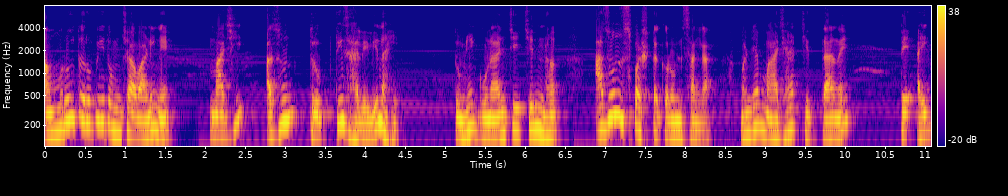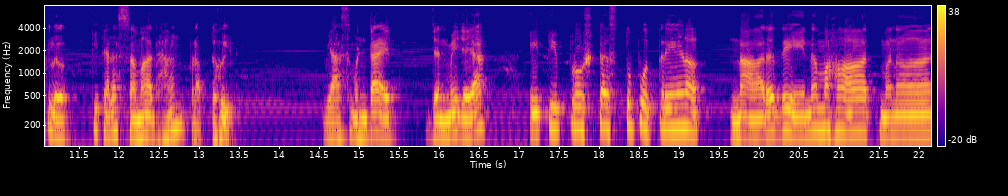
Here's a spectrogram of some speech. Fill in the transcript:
अमृतरूपी तुमच्या वाणीने माझी अजून तृप्ती झालेली नाही. तुम्ही गुणांची चिन्ह अजून स्पष्ट करून सांगा म्हणजे माझ्या चित्ताने ते ऐकलं की त्याला समाधान प्राप्त होईल. व्यास म्हणतायत जन्मेजया इति पृष्ठस्तु पुत्रेण नारदेन महात्मना.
